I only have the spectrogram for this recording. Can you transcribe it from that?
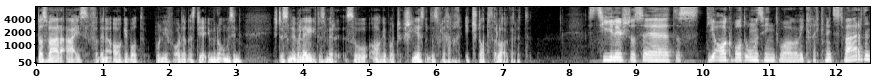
Das wäre eins von diesen Angeboten, wo ihr fordert, dass die immer noch um sind. Ist das eine Überlegung, dass wir so Angebote schließen und das vielleicht einfach in die Stadt verlagert? Das Ziel ist, dass, äh, dass die Angebote um sind, die wirklich genutzt werden.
